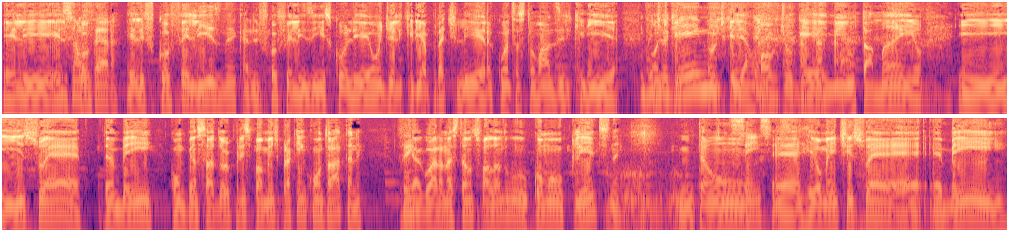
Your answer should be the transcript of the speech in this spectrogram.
Ele, ele, ficou, é ele ficou feliz, né, cara? Ele ficou feliz em escolher onde ele queria a prateleira, quantas tomadas ele queria, onde que, onde que ele ia arrumar o videogame, o tamanho. E isso é também compensador, principalmente para quem contrata, né? Sim. agora nós estamos falando como clientes, né? Então, sim, sim, é, realmente isso é, é bem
